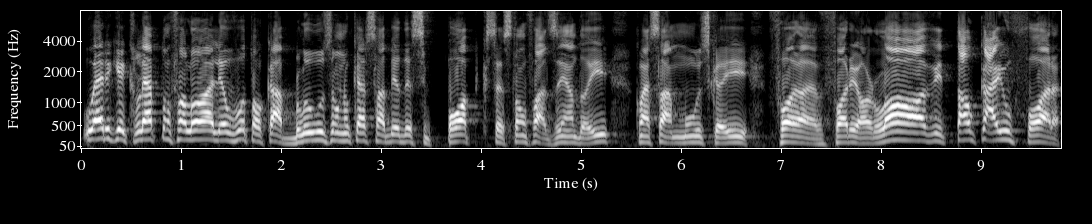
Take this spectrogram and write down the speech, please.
O Eric Clapton falou: Olha, eu vou tocar blues, eu não quero saber desse pop que vocês estão fazendo aí, com essa música aí, For, For Your Love e tal, caiu fora.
